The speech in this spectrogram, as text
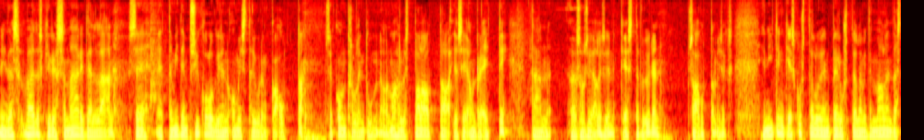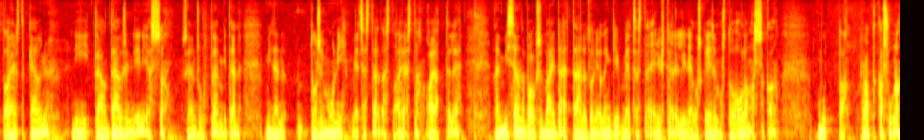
Niin tässä väitöskirjassa määritellään se, että miten psykologisen omistajuuden kautta se kontrollin tunne on mahdollista palauttaa ja se on reitti tämän sosiaalisen kestävyyden saavuttamiseksi. Ja niiden keskustelujen perusteella, miten mä olen tästä aiheesta käynyt, niin tämä on täysin linjassa sen suhteen, miten, miten tosi moni metsästäjä tästä aiheesta ajattelee. Mä en missään tapauksessa väitä, että tämä nyt on jotenkin metsästäjien yhteinen linja, koska ei semmoista ole olemassakaan. Mutta ratkaisuna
